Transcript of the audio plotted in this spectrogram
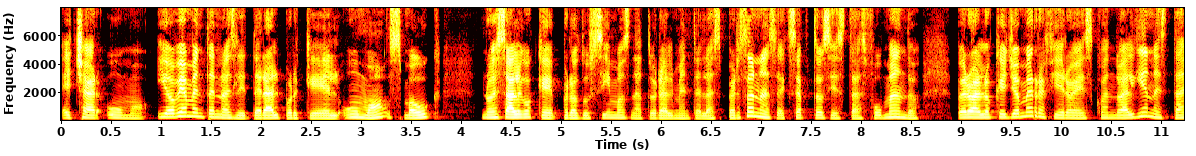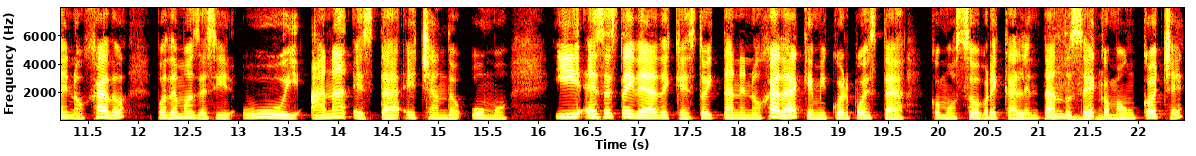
echar humo y obviamente no es literal porque el humo, smoke, no es algo que producimos naturalmente las personas, excepto si estás fumando. Pero a lo que yo me refiero es cuando alguien está enojado, podemos decir, uy, Ana está echando humo. Y es esta idea de que estoy tan enojada que mi cuerpo está como sobrecalentándose como un coche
